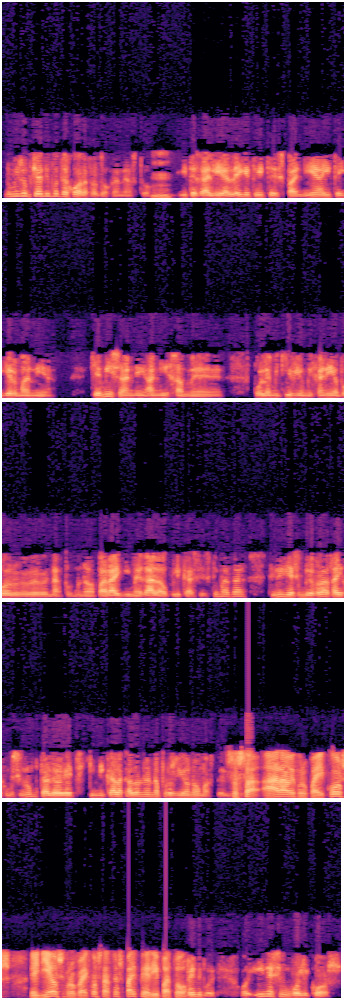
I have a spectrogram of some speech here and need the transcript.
Νομίζω οποιαδήποτε χώρα θα το έκανε αυτό. Mm-hmm. Είτε Γαλλία λέγεται, είτε Ισπανία, είτε Γερμανία. Και εμείς αν, αν είχαμε πολεμική βιομηχανία που να, να παράγει μεγάλα οπλικά συστήματα, την ίδια συμπεριφορά θα έχουμε. Συγγνώμη που τα λέω έτσι κοινικά, αλλά καλό είναι να προσγειωνόμαστε. Σωστά. Άρα ο ευρωπαϊκός, ενιαίος ευρωπαϊκός στρατός πάει περίπατο. Δεν είναι συμβολικός.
